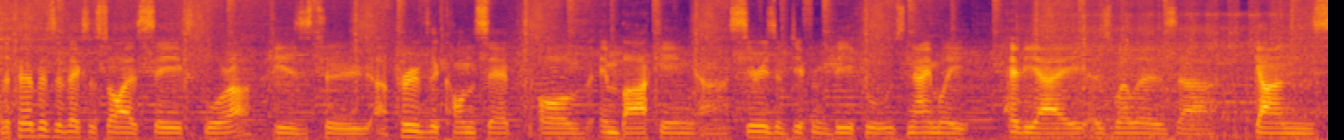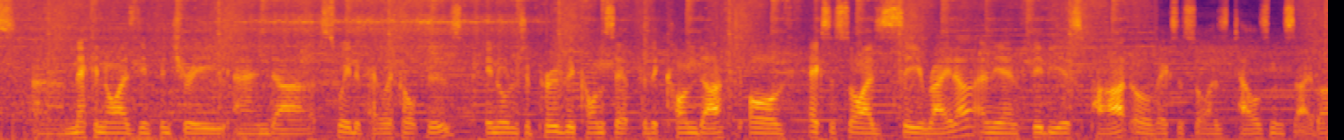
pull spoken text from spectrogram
The purpose of Exercise Sea Explorer is to uh, prove the concept of embarking a series of different vehicles, namely heavy A as well as uh, guns, uh, mechanised infantry and uh, suite of helicopters in order to prove the concept for the conduct of Exercise Sea Raider and the amphibious part of Exercise Talisman Sabre.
